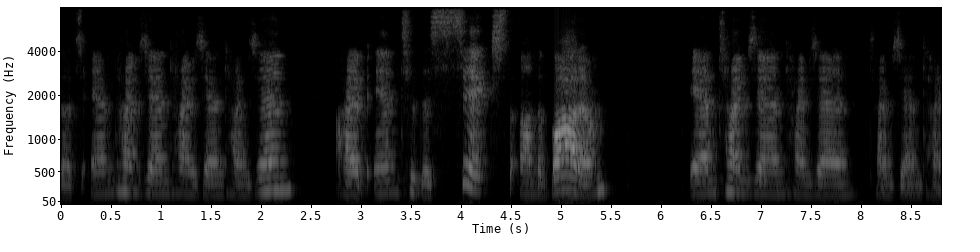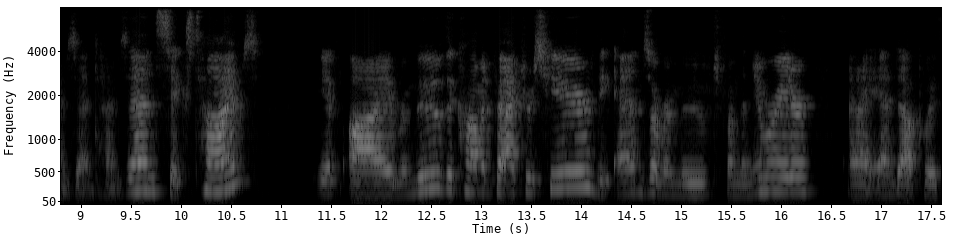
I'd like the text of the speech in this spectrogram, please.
that's n times n times n times n. I have n to the sixth on the bottom, n times n times n times n times n times n, six times. If I remove the common factors here, the n's are removed from the numerator, and I end up with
